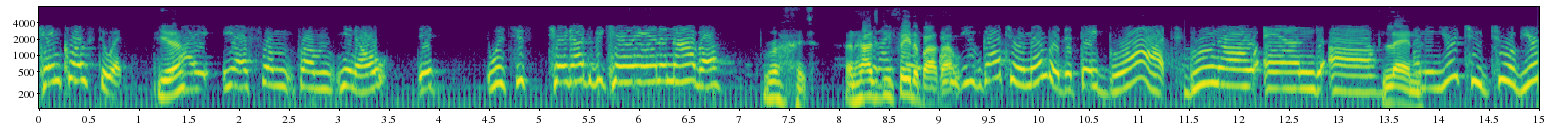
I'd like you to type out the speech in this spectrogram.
came close to it. Yeah. I yes, from from you know, it was just turned out to be Carrie Ann Inaba. Right. And how did you feel about that? you've got to remember that they brought Bruno and uh, Len. I mean, your two two of your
